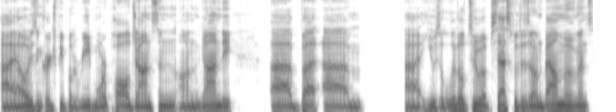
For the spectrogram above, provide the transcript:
I always encourage people to read more Paul Johnson on Gandhi, uh, but um, uh, he was a little too obsessed with his own bowel movements.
